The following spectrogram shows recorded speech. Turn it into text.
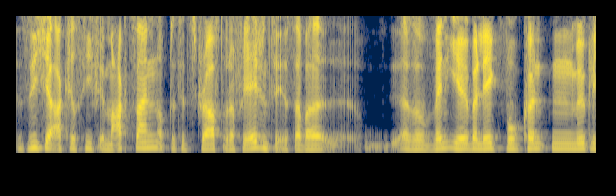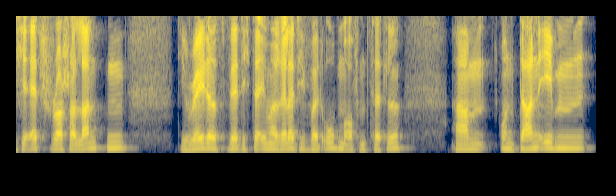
sicher aggressiv im Markt sein, ob das jetzt Draft oder Free Agency ist. Aber äh, also, wenn ihr überlegt, wo könnten mögliche Edge Rusher landen, die Raiders werde ich da immer relativ weit oben auf dem Zettel. Ähm, und dann eben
